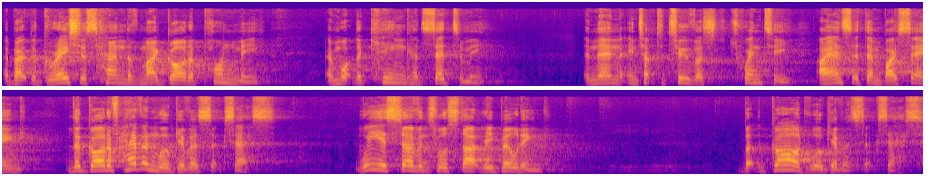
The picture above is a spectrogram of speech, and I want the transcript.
about the gracious hand of my God upon me and what the king had said to me. And then in chapter 2, verse 20, I answered them by saying, The God of heaven will give us success. We as servants will start rebuilding, but God will give us success.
